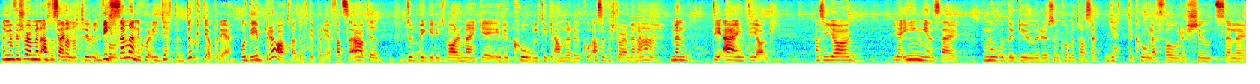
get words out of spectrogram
Nej men förstår du? Men alltså, så här, vissa människor är jätteduktiga på det och det är bra att vara duktig på det för att säga, ah, okej du bygger ditt varumärke, är du cool, tycker andra du är cool. Alltså förstår du vad jag menar? Ah. Men det är inte jag. Alltså jag, jag är ingen så här modeguru som kommer ta så här jättecoola photoshoots eller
